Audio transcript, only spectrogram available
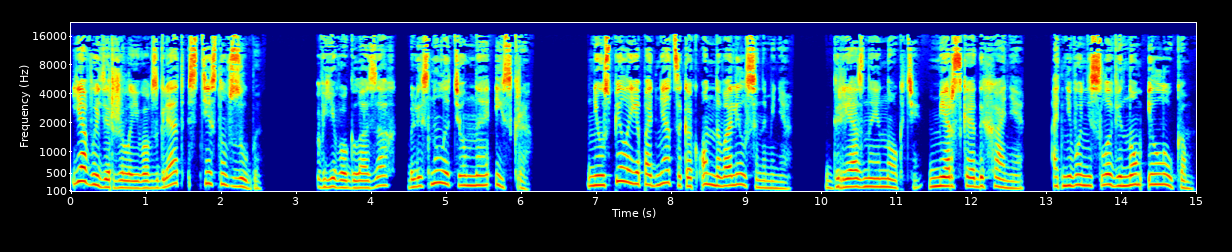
Я выдержала его взгляд, стиснув зубы. В его глазах блеснула темная искра. Не успела я подняться, как он навалился на меня. Грязные ногти, мерзкое дыхание. От него несло вином и луком.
